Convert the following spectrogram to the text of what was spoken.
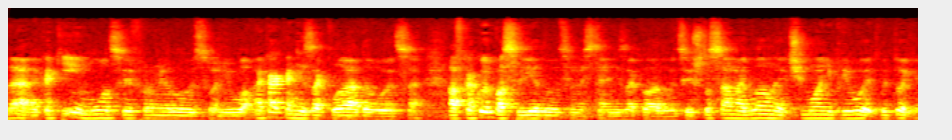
да, какие эмоции формируются у него, а как они закладываются, а в какой последовательности они закладываются, и что самое главное, к чему они приводят в итоге.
